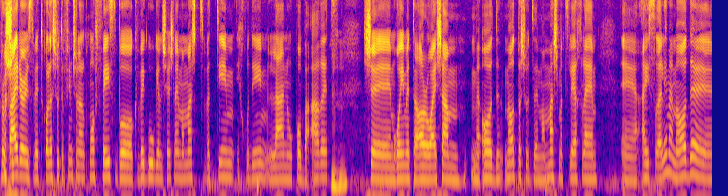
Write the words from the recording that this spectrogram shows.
providers ואת כל השותפים שלנו, כמו פייסבוק וגוגל, שיש להם ממש צוותים ייחודיים לנו פה בארץ, שהם רואים את ה-ROI שם מאוד, מאוד פשוט, זה ממש מצליח להם. אה, הישראלים הם מאוד אה,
